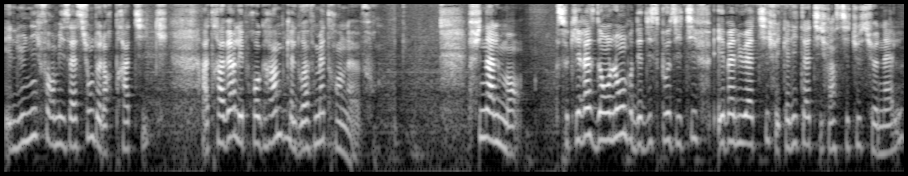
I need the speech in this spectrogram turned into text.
et l'uniformisation de leurs pratiques à travers les programmes qu'elles doivent mettre en œuvre. Finalement, ce qui reste dans l'ombre des dispositifs évaluatifs et qualitatifs institutionnels,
